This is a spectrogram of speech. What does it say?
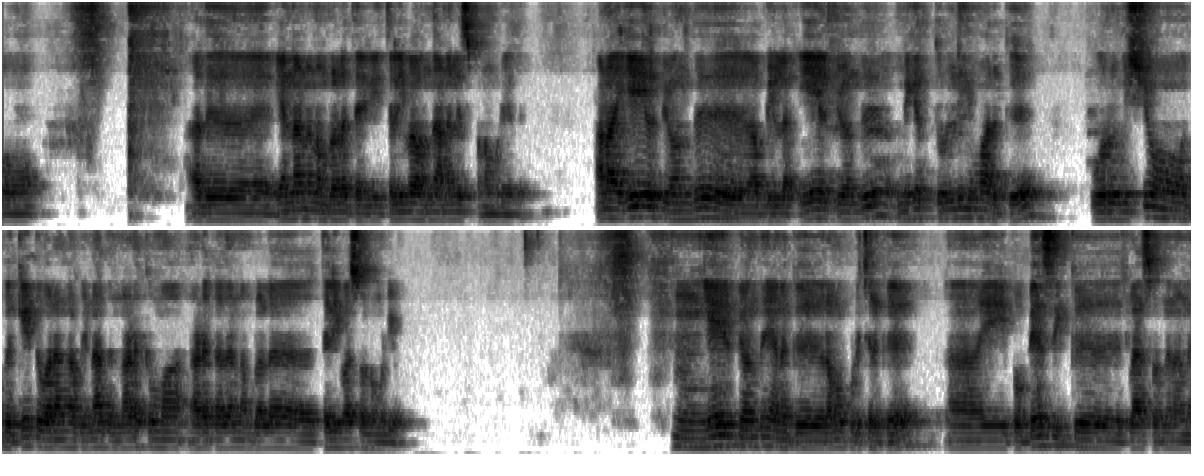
போகும். அது என்னன்னு நம்மளால தெளி தெளிவாக வந்து அனலைஸ் பண்ண முடியாது. ஆனால் ஏஎல்பி வந்து அப்படி இல்லை. ஏஎல்பி வந்து மிக துல்லியமாக இருக்குது ஒரு விஷயம் இப்போ கேட்டு வராங்க அப்படின்னா அது நடக்குமா நடக்காதான்னு நம்மளால தெளிவாக சொல்ல முடியும். ஏஎல்பி வந்து எனக்கு ரொம்ப பிடிச்சிருக்கு. இப்போ பேசிக் கிளாஸ் வந்து நான்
